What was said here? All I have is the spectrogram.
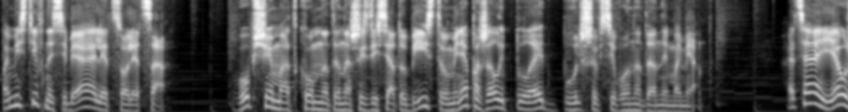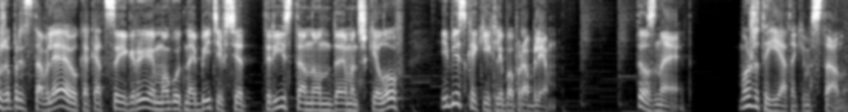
поместив на себя лицо лица. В общем, от комнаты на 60 убийств у меня, пожалуй, пылает больше всего на данный момент. Хотя я уже представляю, как отцы игры могут набить и все 300 нон-дэмэдж киллов и без каких-либо проблем. Кто знает, может и я таким стану.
